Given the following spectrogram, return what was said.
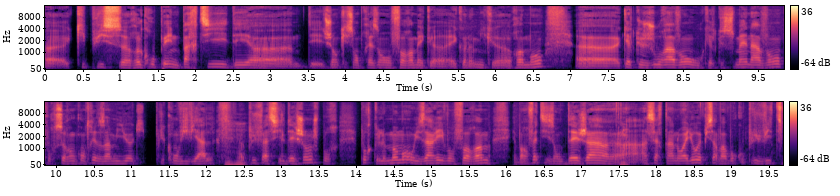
euh, qui puisse regrouper une partie des, euh, des gens qui sont présents au forum éco- économique euh, roman euh, quelques jours avant ou quelques semaines avant pour se rencontrer dans un milieu qui, plus convivial, Mhm. plus facile d'échange pour, pour que le moment où ils arrivent au forum, eh ben, en fait, ils ont déjà Ouais. un, un certain noyau et puis ça va beaucoup plus vite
